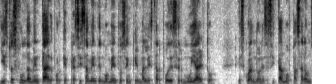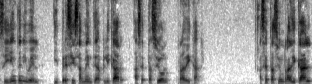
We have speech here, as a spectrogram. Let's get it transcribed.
Y esto es fundamental porque precisamente en momentos en que el malestar puede ser muy alto, es cuando necesitamos pasar a un siguiente nivel y precisamente aplicar aceptación radical. Aceptación radical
